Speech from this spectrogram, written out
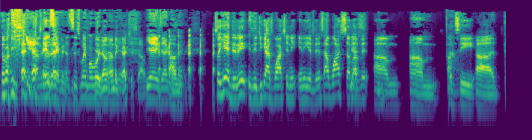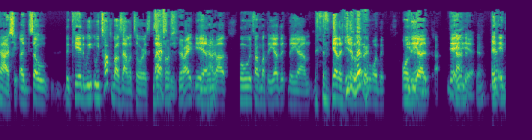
Right. Yeah, I was gonna exactly. That's just way more work. Yeah, don't undercut yeah. yourself. Yeah, exactly. Um, so yeah, did it, did you guys watch any any of this? I watched some yes. of it. Um, um, let's see. Uh, gosh, uh, so the kid we, we talked about Zalatoris last Zalatoris, week, yep. right? Yeah, mm-hmm. about when we were talking about the other the um the other he delivered on the on the uh, yeah, kinda, yeah, yeah, and, it,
